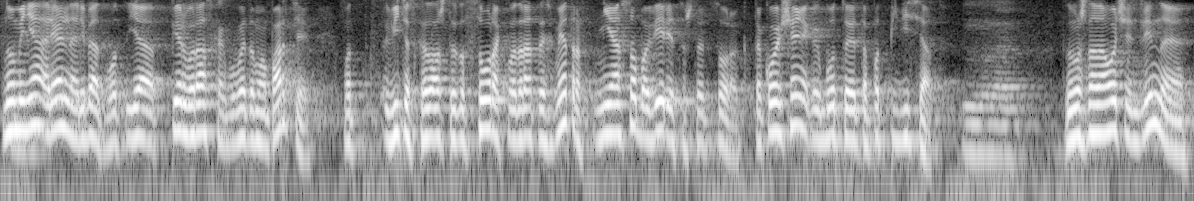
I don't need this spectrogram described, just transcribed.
Но у меня реально, ребят, вот я первый раз как бы в этом апарте, вот Витя сказал, что это 40 квадратных метров, не особо верится, что это 40. Такое ощущение, как будто это под 50. ну да. Потому что она очень длинная.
